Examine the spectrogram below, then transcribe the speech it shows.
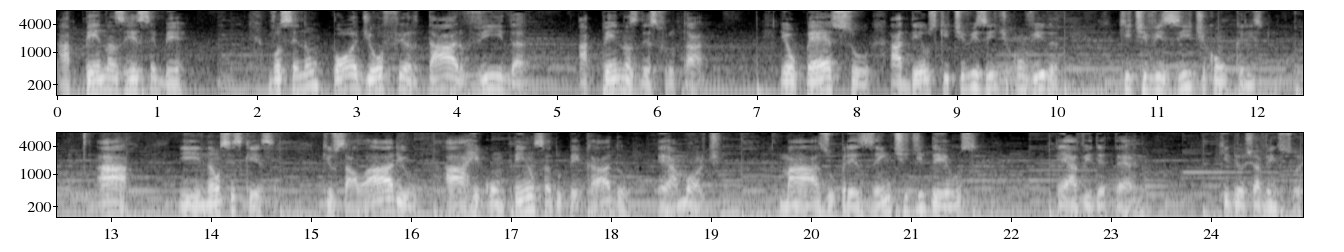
apenas receber. Você não pode ofertar vida, apenas desfrutar. Eu peço a Deus que te visite com vida, que te visite com Cristo. Ah, e não se esqueça que o salário, a recompensa do pecado é a morte, mas o presente de Deus é a vida eterna. Que Deus te abençoe.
